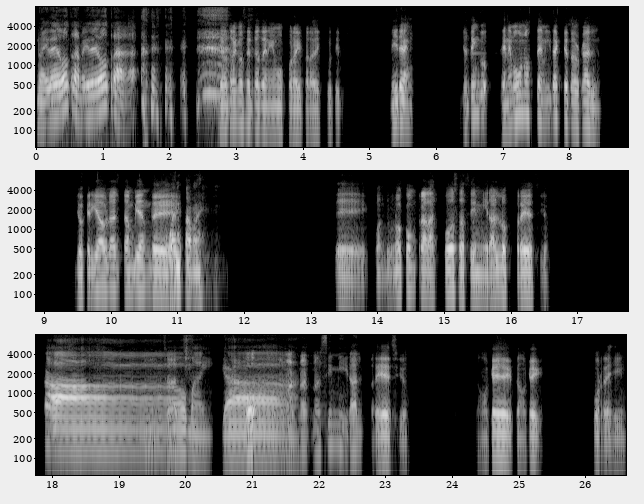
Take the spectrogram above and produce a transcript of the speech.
No hay de otra, no hay de otra. ¿Qué otra cosita teníamos por ahí para discutir? Miren, yo tengo, tenemos unos temitas que tocar. Yo quería hablar también de, Cuéntame. de cuando uno compra las cosas sin mirar los precios. Ah, oh my no, God. no- no es sin mirar el precio. Tengo que, tengo que corregir.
